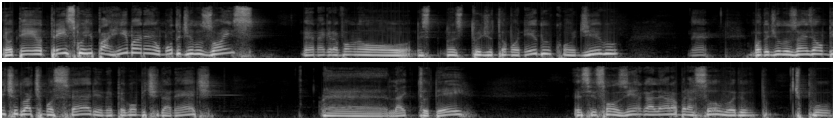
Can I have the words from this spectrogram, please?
Eu tenho três com Ripa Rima, né? O Mundo de Ilusões. Né? Nós gravamos no, no, no estúdio Tamo Unido com o Digo. Né? O Mundo de Ilusões é um beat do Atmosfere, né? Pegou um beat da net. É, like Today. Esse sonzinho a galera abraçou, tipo,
